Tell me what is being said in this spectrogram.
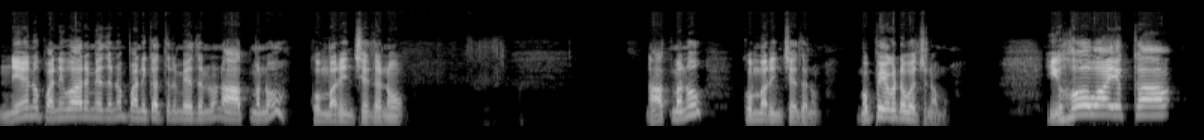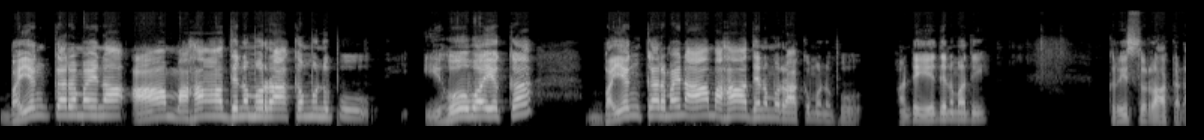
నేను పనివారి మీదను పనికత్తుల మీదను నా ఆత్మను కుమ్మరించేదను. నా ఆత్మను కుమ్మరించేదను. ముప్పై ఒకటో వచనము. యహోవా యొక్క భయంకరమైన ఆ మహాదినము రాకమునుపు యహోవా యొక్క భయంకరమైన ఆ మహాదినము రాకమునుపు. అంటే ఏ దినం అది క్రీస్తు రాకడ.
